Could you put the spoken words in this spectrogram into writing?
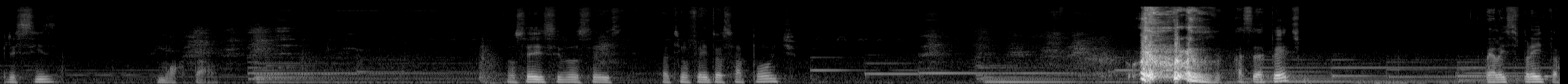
precisa, mortal. Não sei se vocês já tinham feito essa ponte. A serpente, ela espreita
